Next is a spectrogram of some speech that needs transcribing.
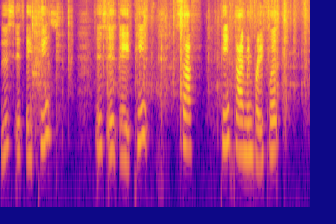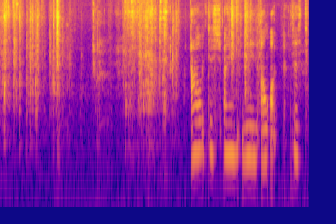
This is a pink. This is a pink soft pink diamond bracelet. I'll just I need I'll just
